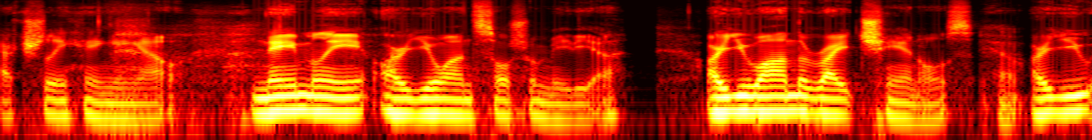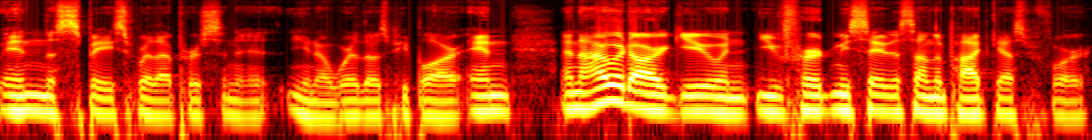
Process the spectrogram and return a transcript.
actually hanging out? Namely, are you on social media? Are you on the right channels? Are you in the space where that person is, you know, where those people are? And and I would argue, and you've heard me say this on the podcast before,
